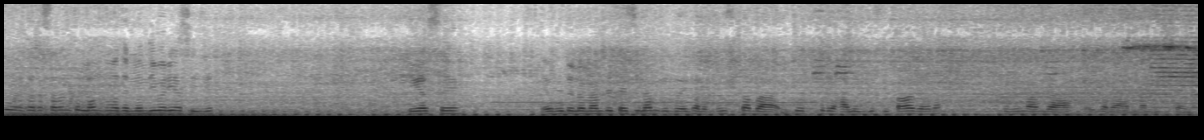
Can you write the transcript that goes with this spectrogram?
তোমার কথা স্মরণ করলাম তোমাদের নন্দীবাড়ি আছে যে। ঠিক আছে এই হোটেলে নামতে চাইছিলাম কিন্তু এখানে ফুচকা বা চটপুরি হালিম কিছু পাওয়া যায় না। সেজন্য আমরা এখানে আর নামতে চাই না।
